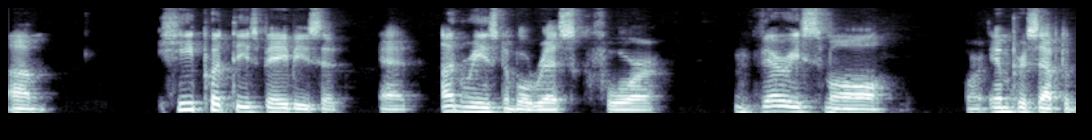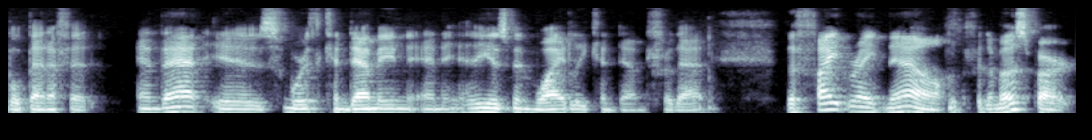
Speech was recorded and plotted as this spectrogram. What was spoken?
Um, he put these babies at, at unreasonable risk for very small or imperceptible benefit. And that is worth condemning, and he has been widely condemned for that. The fight right now, for the most part,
